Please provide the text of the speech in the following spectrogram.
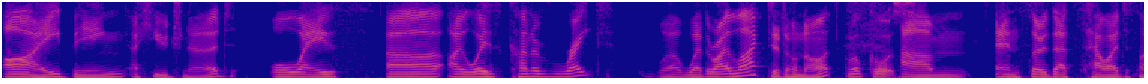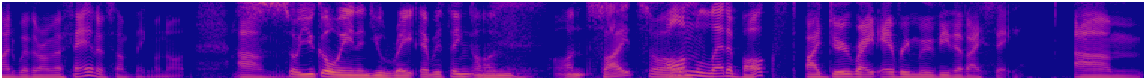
I, being a huge nerd, always, uh, I always kind of rate whether I liked it or not. Of course. Um, and so that's how I decide whether I'm a fan of something or not. Um, so you go in and you rate everything on on sites or on Letterboxd, I do rate every movie that I see. Um,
